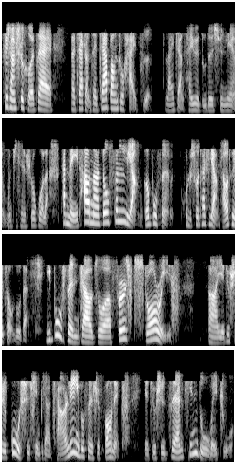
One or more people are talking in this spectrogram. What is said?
非常适合在呃家长在家帮助孩子来展开阅读的训练。我之前说过了，它每一套呢都分两个部分，或者说它是两条腿走路的。一部分叫做 First Stories，啊，也就是故事性比较强，而另一部分是 Phonics，也就是自然拼读为主。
